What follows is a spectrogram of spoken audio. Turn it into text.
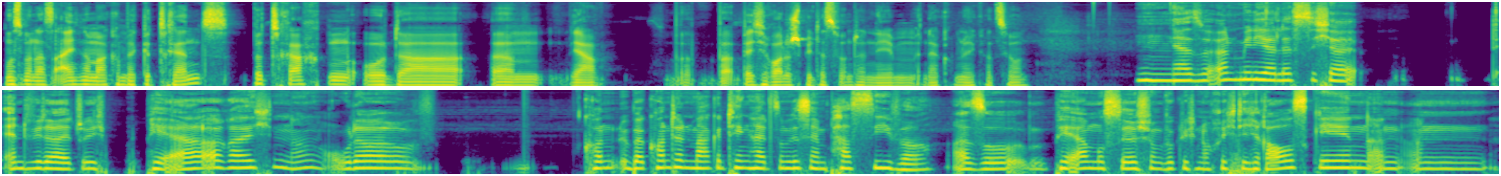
muss man das eigentlich nochmal komplett getrennt betrachten oder ähm, ja, welche Rolle spielt das für Unternehmen in der Kommunikation? Hm, Ja, so Earned Media lässt sich ja entweder durch PR erreichen, ne? Oder kon über Content Marketing halt so ein bisschen passiver. Also PR musst du ja schon wirklich noch richtig rausgehen, an, an,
